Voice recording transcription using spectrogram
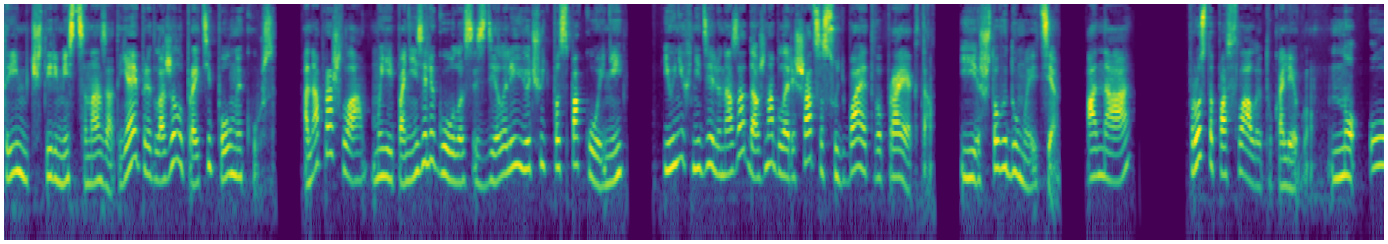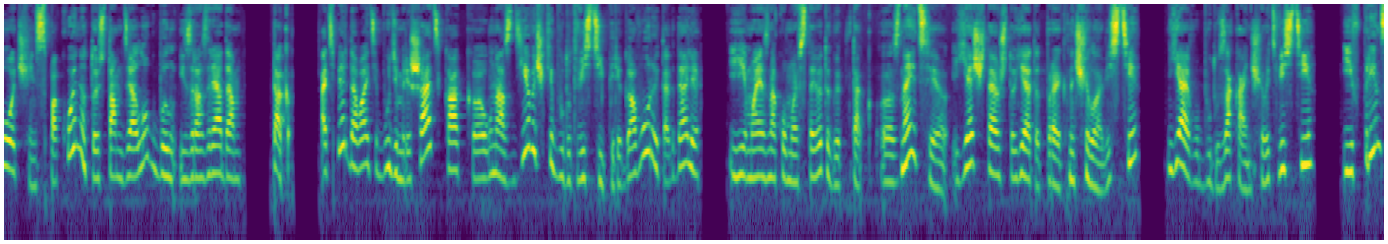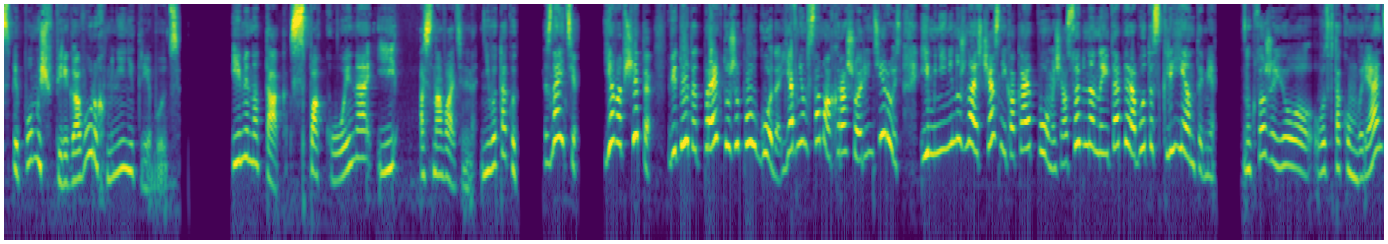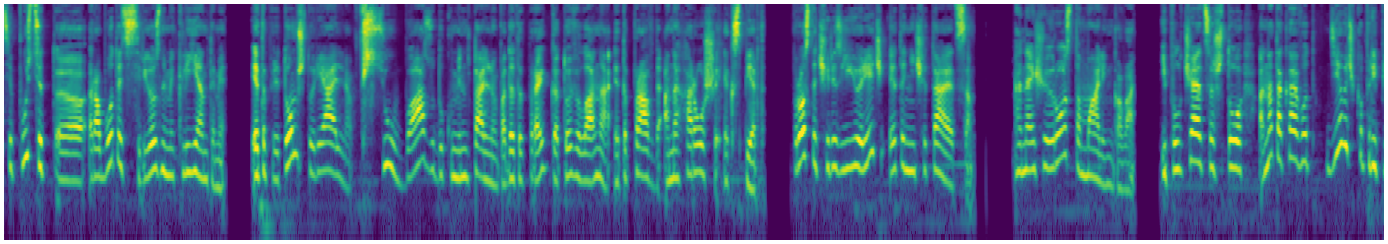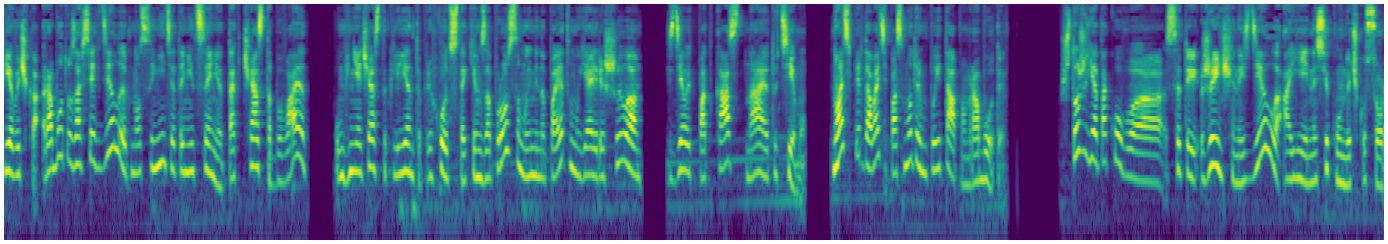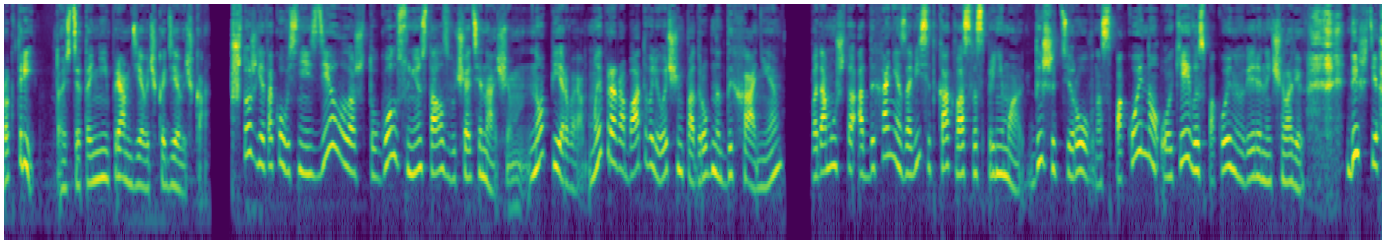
э, месяца назад. Я ей предложила пройти полный курс. Она прошла, мы ей понизили голос, сделали ее чуть поспокойней, и у них неделю назад должна была решаться судьба этого проекта. И что вы думаете? Она просто послала эту коллегу, но очень спокойно, то есть там диалог был из разряда «Так, А теперь давайте будем решать, как э, у нас девочки будут вести переговоры и так далее. И моя знакомая встает и говорит, так, э, знаете, я считаю, что я этот проект начала вести, я его буду заканчивать вести, и, в принципе, помощь в переговорах мне не требуется. Именно так, спокойно и основательно. Не вот так вот, знаете, я вообще-то веду этот проект уже полгода, я в нем сама хорошо ориентируюсь, и мне не нужна сейчас никакая помощь, особенно на этапе работы с клиентами. Ну кто же ее вот в таком варианте пустит э, работать с серьезными клиентами? Это при том, что реально всю базу документальную под этот проект готовила она. Это правда, она хороший эксперт. Просто через ее речь это не читается. Она еще и роста маленького. И получается, что она такая вот девочка-припевочка, работу за всех делает, но ценить это не ценит. Так часто бывает. У меня часто клиенты приходят с таким запросом, именно поэтому я и решила сделать подкаст на эту тему. Ну а теперь давайте посмотрим по этапам работы. Что же я такого с этой женщиной сделала, а ей на секундочку 43? То есть это не прям девочка-девочка. Что же я такого с ней сделала, что голос у нее стал звучать иначе? Но первое, мы прорабатывали очень подробно дыхание, потому что от дыхания зависит, как вас воспринимают. Дышите ровно, спокойно, окей, вы спокойный, уверенный человек. Дышите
